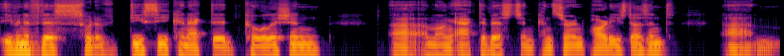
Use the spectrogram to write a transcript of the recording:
even if this sort of DC connected coalition uh, among activists and concerned parties doesn't? Um,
